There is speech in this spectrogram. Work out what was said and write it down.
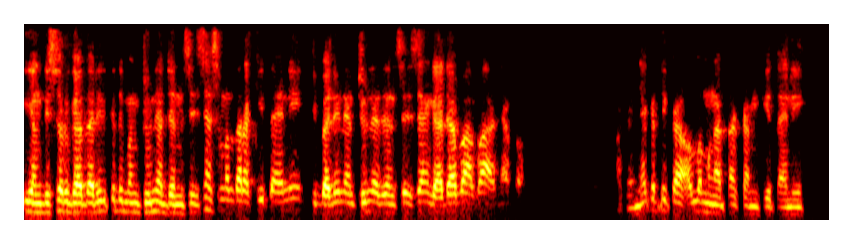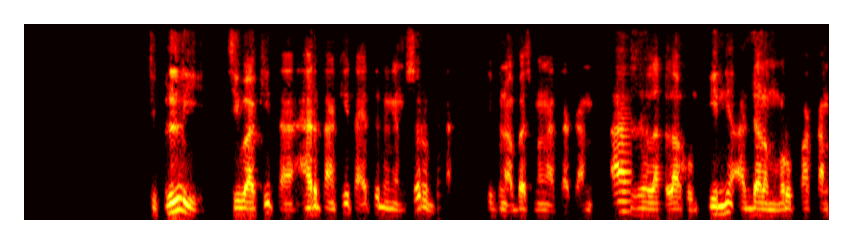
yang di surga tadi ketimbang dunia dan sisinya sementara kita ini dibandingkan dunia dan sisinya nggak ada apa-apanya kok. Makanya ketika Allah mengatakan kita ini dibeli jiwa kita, harta kita itu dengan surga. Ibn Abbas mengatakan, azlalahum ini adalah merupakan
